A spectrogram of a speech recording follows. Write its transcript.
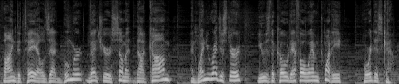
Find details at boomerventuresummit.com. And when you register, use the code FOM20 for a discount.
